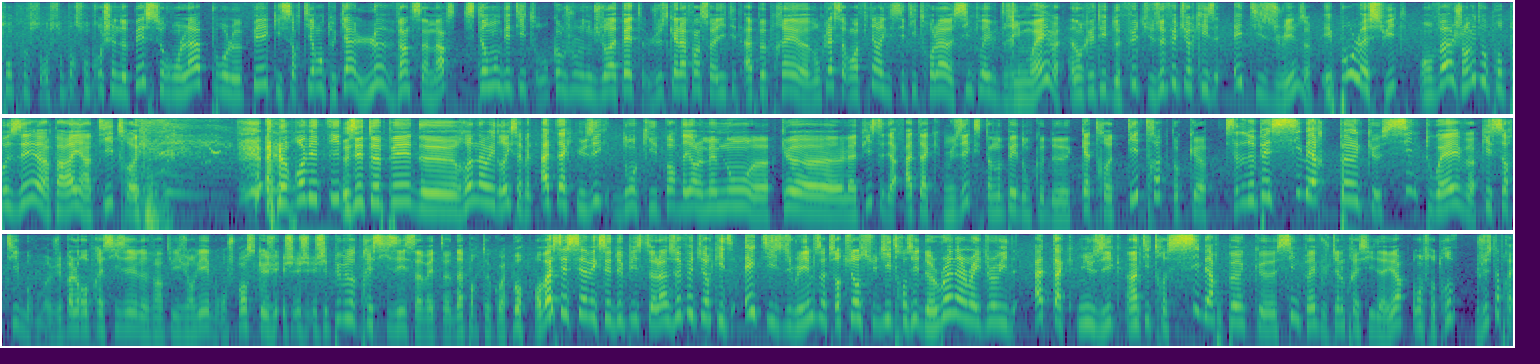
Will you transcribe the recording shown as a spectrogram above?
pour son prochain EP seront là pour le EP qui sortira en tout cas le 25 mars. C'était donc des titres, comme je, vous- le répète, jusqu'à la fin sur les titres à peu près. euh, donc là, on va finir avec ces titres-là, euh, Synthwave, Dreamwave. Ah, Donc les titres de The Future Kids et Tease Dreams. Et pour la suite, on va, j'ai envie de vous proposer, pareil, un titre. Le premier titre de cet EP de Runaway Drug s'appelle Attack Music, donc il porte d'ailleurs le même nom euh, que euh, la piste, c'est-à-dire Attack Music. C'est un EP donc de 4 titres. Donc euh, c'est un EP cyberpunk synthwave qui est sorti. Bon, je vais pas le repréciser le 28 janvier. Bon, je pense que j'ai- plus besoin de préciser, ça va être n'importe quoi. Bon, on va cesser avec ces deux pistes-là. The Future Kids 80s Dreams, sorti ensuite titre aussi de Runaway Droid Attack Music, un titre cyberpunk euh, synthwave. Je tiens à le préciser d'ailleurs. On se retrouve juste après.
